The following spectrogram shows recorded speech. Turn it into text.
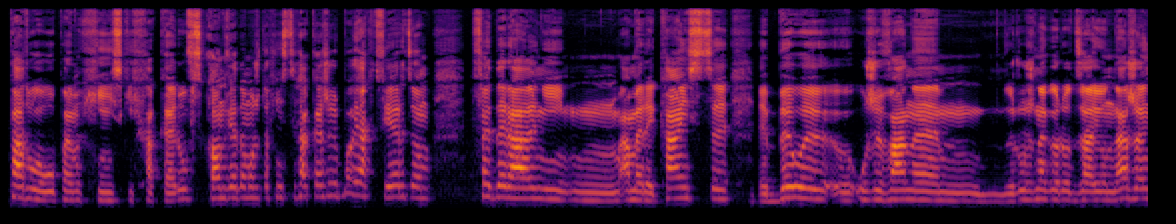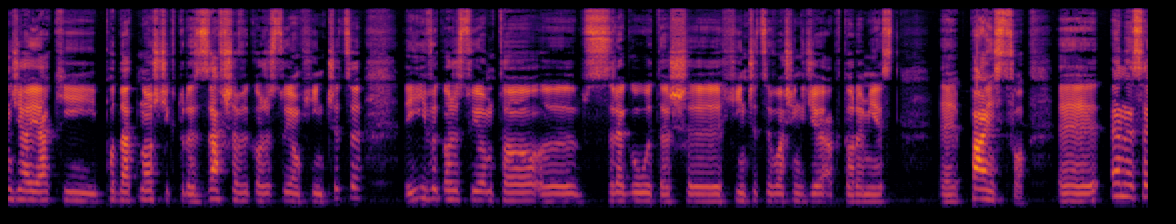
padło łupem chińskich hakerów. Skąd wiadomo, że to chińscy hakerzy? Bo jak twierdzą federalni mm, amerykańscy, były używane mm, różnego rodzaju narzędzia, jak i podatności, które zawsze wykorzystują Chińczycy i wykorzystują to y, z reguły też y, Chińczycy właśnie, gdzie aktorem jest y, państwo. NSA,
